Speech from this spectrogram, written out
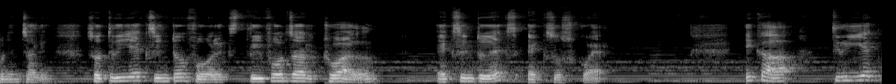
గుణించాలి. So three x into four x three fours are twelve x into x x square ఇక త్రీ ఎక్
